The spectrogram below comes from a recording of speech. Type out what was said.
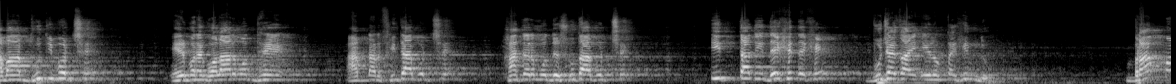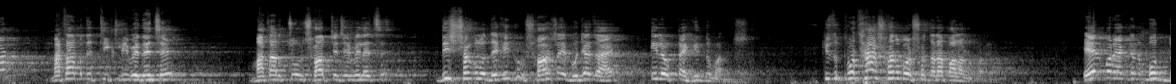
আবার ধুতি পড়ছে এরপরে গলার মধ্যে আপনার ফিতা পড়ছে, হাতের মধ্যে সুতা পড়ছে, ইত্যাদি দেখে দেখে বোঝা যায় এই লোকটা হিন্দু। ব্রাহ্মণ মাথার মধ্যে টিকলি বেঁধেছে, মাথার চুল সব চেঁচে ফেলেছে। দৃশ্যগুলো দেখে খুব সহসায় বোঝা যায় এই লোকটা হিন্দু মানুষ। কিন্তু প্রথা সর্বস্ব তারা পালন করে। এরপরে একজন বৌদ্ধ,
